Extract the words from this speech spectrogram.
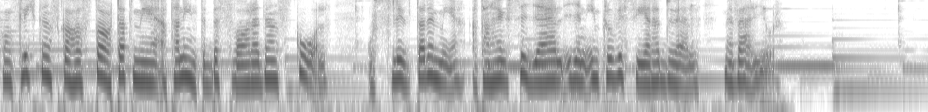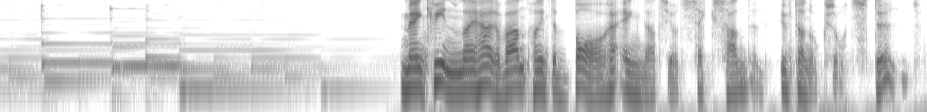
Konflikten ska ha startat med att han inte besvarade en skål och slutade med att han höggs ihjäl i en improviserad duell med värjor. Men kvinnorna i härvan har inte bara ägnat sig åt sexhandel utan också åt stöld.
